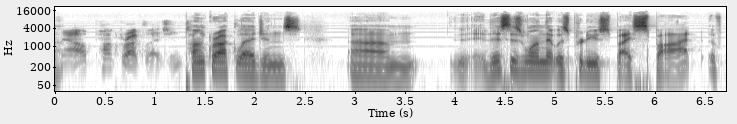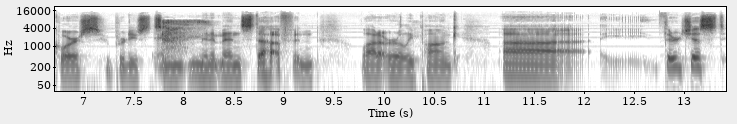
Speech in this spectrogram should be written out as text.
on now, punk rock legend. punk rock legends. Um, this is one that was produced by Spot, of course, who produced some Minutemen stuff and a lot of early punk. Uh, they're just,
